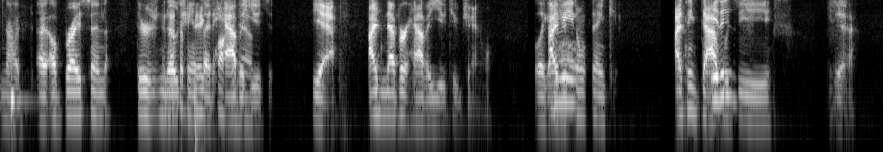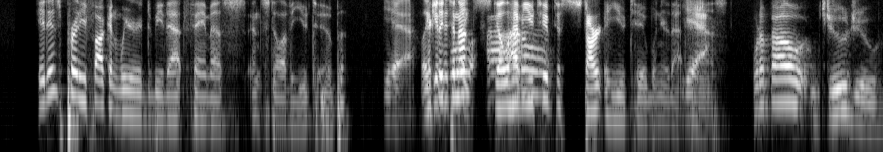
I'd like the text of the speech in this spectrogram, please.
not uh, of Bryson, there's And no chance I'd have a if. YouTube. Yeah, I'd never have a YouTube channel. Like I, I just don't think. I think that would is- be. Yeah. it is pretty fucking weird to be that famous and still have a YouTube. Yeah. Like Actually, if it's to not like, still I have don't- YouTube to start a YouTube when you're that Yeah. famous. what about Juju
